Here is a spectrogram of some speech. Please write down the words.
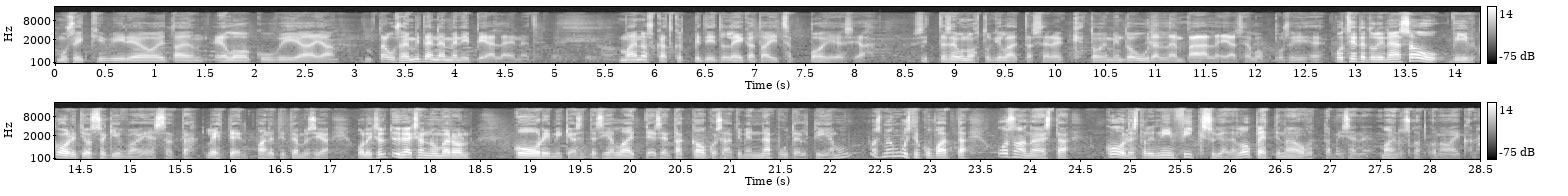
musiikkivideoita, elokuvia, ja, mutta useimmiten ne meni pieleen. Mainoskatkot piti leikata itse pois ja sitten se unohtuikin laittaa se toiminto uudelleen päälle ja se loppui siihen. Mutta sitten tuli nämä show koodit jossakin vaiheessa, että lehteen painettiin tämmöisiä, oliko se nyt yhdeksän numeron koodi, mikä sitten siihen laitteeseen tai kaukosäätimen näputeltiin. Ja mulla on sellainen muistikuva, että osa näistä koodista oli niin fiksuja, että ne lopetti nauhoittamisen mainoskatkon aikana.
